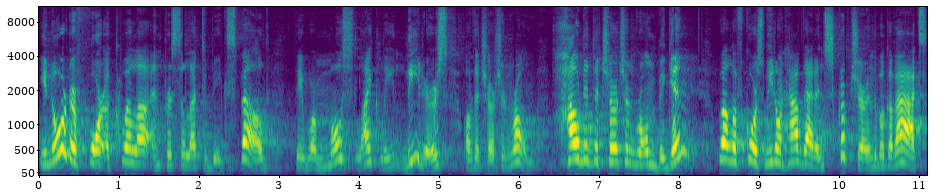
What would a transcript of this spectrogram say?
in order for Aquila and Priscilla to be expelled, they were most likely leaders of the church in Rome. How did the church in Rome begin? Well, of course, we don't have that in scripture in the book of Acts.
